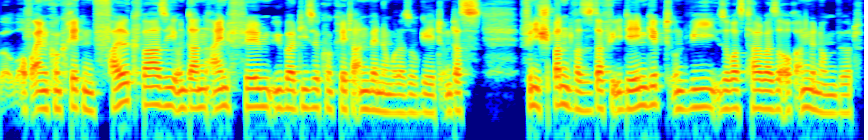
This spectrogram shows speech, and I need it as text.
auf einen konkreten Fall quasi und dann ein Film über diese konkrete Anwendung oder so geht. Und das finde ich spannend, was es da für Ideen gibt und wie sowas teilweise auch angenommen wird.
